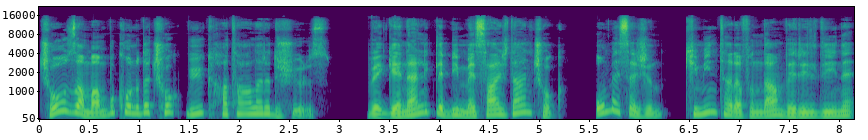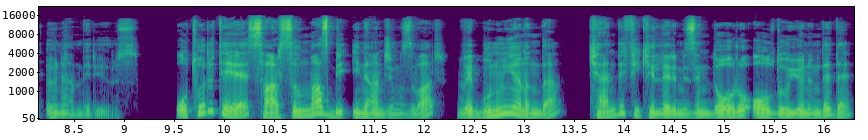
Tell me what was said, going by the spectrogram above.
çoğu zaman bu konuda çok büyük hatalara düşüyoruz. Ve genellikle bir mesajdan çok o mesajın kimin tarafından verildiğine önem veriyoruz. Otoriteye sarsılmaz bir inancımız var ve bunun yanında kendi fikirlerimizin doğru olduğu yönünde de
